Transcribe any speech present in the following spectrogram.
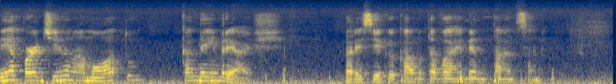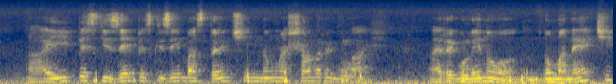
dei a partida na moto, cadê a embreagem? Parecia que o cabo tava arrebentado, sabe? Aí pesquisei, pesquisei bastante e não achava regulagem. Aí regulei no, no manete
